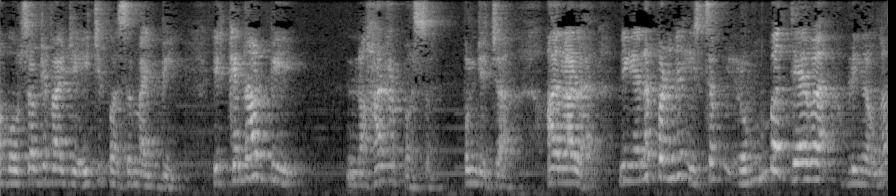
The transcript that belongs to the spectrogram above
about seventy five to eighty percent might be it cannot be hundred percent புரிஞ்சிச்சா? அதனால நீங்க என்ன பண்ணுங்க இஷ்டம் ரொம்ப தேவை அப்படிங்கிறவங்க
